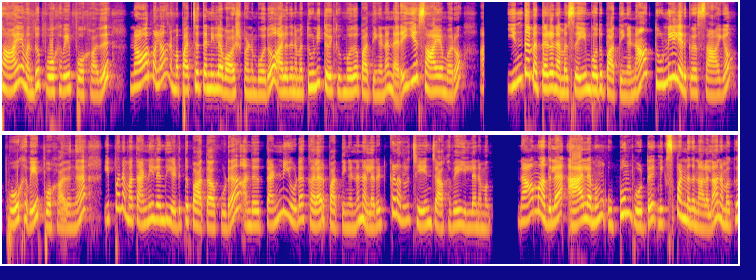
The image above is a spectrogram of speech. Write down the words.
சாயம் வந்து போகவே போகாது. நார்மலாக நம்ம பச்சை தண்ணியில் வாஷ் பண்ணும்போதோ அல்லது நம்ம துணி துவைக்கும் போதோ பார்த்திங்கன்னா நிறைய சாயம் வரும். இந்த மெத்தடில் நம்ம செய்யும்போது பார்த்திங்கன்னா துணியில் இருக்கிற சாயம் போகவே போகாதுங்க. இப்போ நம்ம தண்ணியிலேருந்து எடுத்து பார்த்தா கூட அந்த தண்ணியோட கலர் பார்த்திங்கன்னா நல்ல ரெட் கலரில் சேஞ்ச் ஆகவே இல்லை நமக்கு. நாம் அதில் ஆலமும் உப்பும் போட்டு மிக்ஸ் பண்ணதுனால தான் நமக்கு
